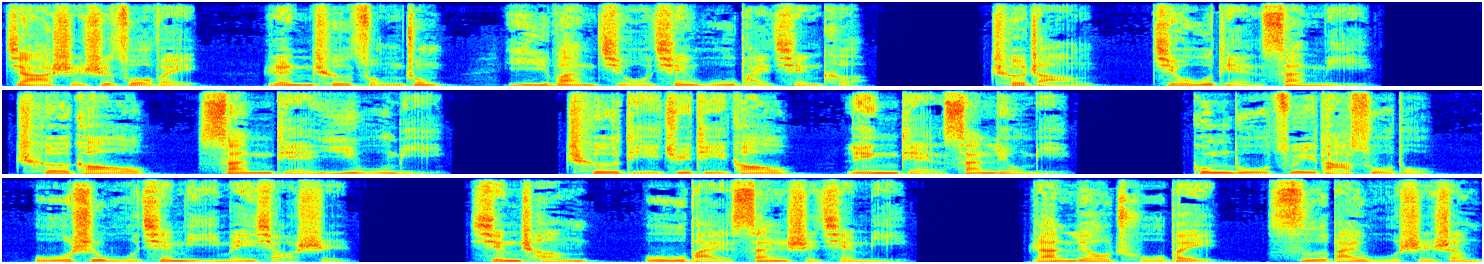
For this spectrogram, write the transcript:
驾驶室座位，人车总重。一万九千五百千克，车长九点三米，车高三点一五米，车底距地高零点三六米，公路最大速度五十五千米每小时，行程五百三十千米，燃料储备四百五十升，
